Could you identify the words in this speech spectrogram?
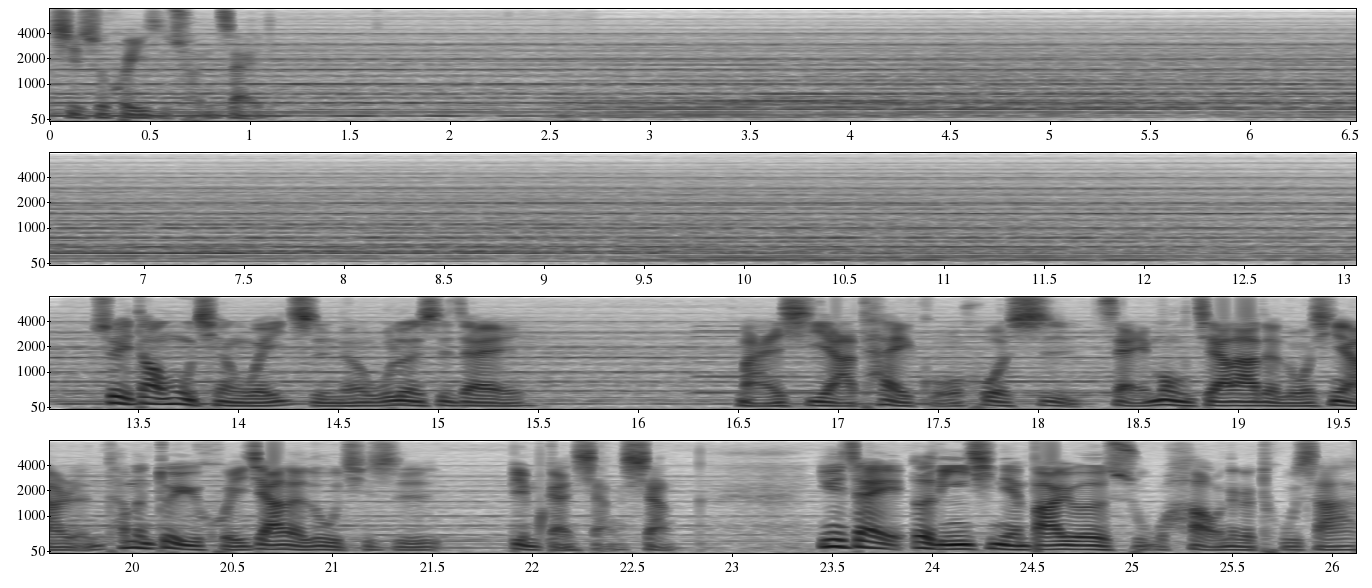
其实会一直存在的。所以到目前为止呢，无论是在马来西亚、泰国或是在孟加拉的罗兴亚人，他们对于回家的路其实并不敢想象，因为在二零一七年八月二十五号那个屠杀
